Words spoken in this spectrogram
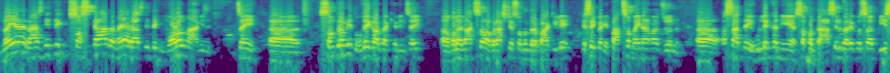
नयाँ राजनीतिक संस्कार र नयाँ राजनीतिक मोडलमा हामी चाहिँ सङ्क्रमित हुँदै गर्दाखेरि चाहिँ मलाई लाग्छ अब राष्ट्रिय स्वतन्त्र पार्टीले यसै पनि पाँच छ महिनामा जुन असाध्यै उल्लेखनीय सफलता हासिल गरेको छ बिस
